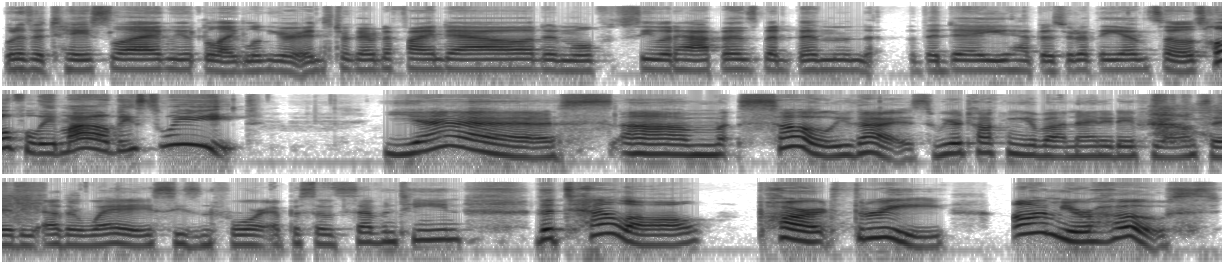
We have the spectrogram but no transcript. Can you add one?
what does it taste like? We have to like look at your Instagram to find out and we'll see what happens. But then the day you have dessert at the end, so it's hopefully mildly sweet. Yes. Um, so you guys, we are talking about 90 Day Fiance the other way, season four, episode 17, The Tell All, part three. I'm your host,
